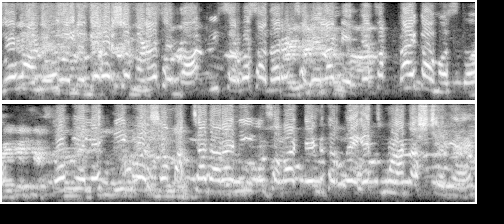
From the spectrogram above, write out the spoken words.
जो माणूस इतके वर्ष म्हणत होता की सर्वसाधारण सभेला नेत्याचं काय काम असतं तो गेले तीन वर्ष मागच्या दाराने येऊन सभा अटेंड करतोय हेच मुळात आश्चर्य आहे.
